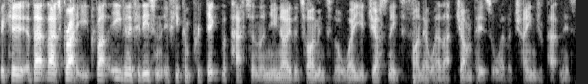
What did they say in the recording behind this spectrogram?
because that that's great. But even if it isn't, if you can predict the pattern and you know the time interval where you just need to find out where that jump is or where the change of pattern is,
